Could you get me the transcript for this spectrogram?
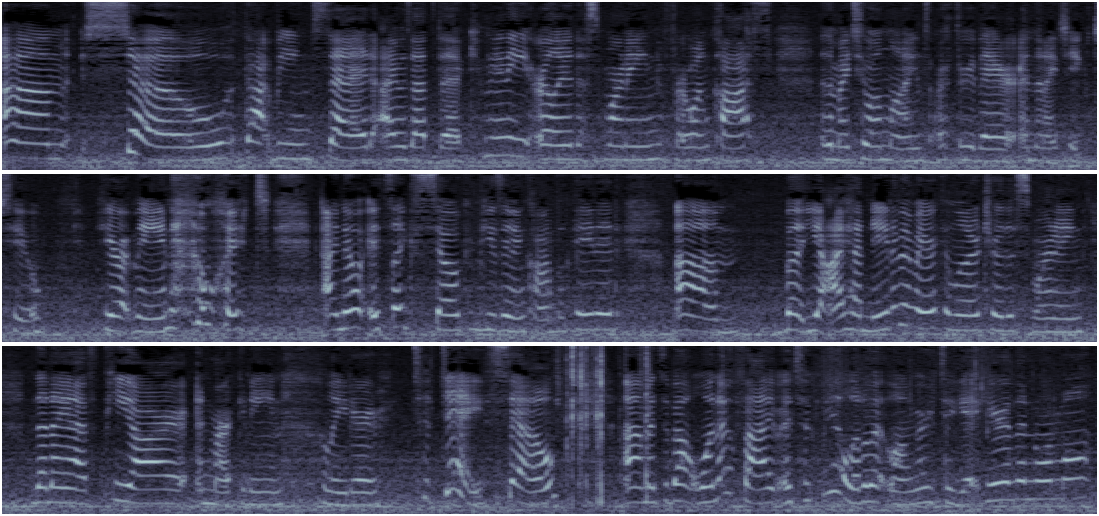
Um, so, that being said, I was at the community earlier this morning for one class, and then my two onlines are through there, and then I take two here at main, which I know it's like so confusing and complicated. Um, but yeah, I had Native American literature this morning, then I have PR and marketing later today. So um, it's about 105. It took me a little bit longer to get here than normal,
